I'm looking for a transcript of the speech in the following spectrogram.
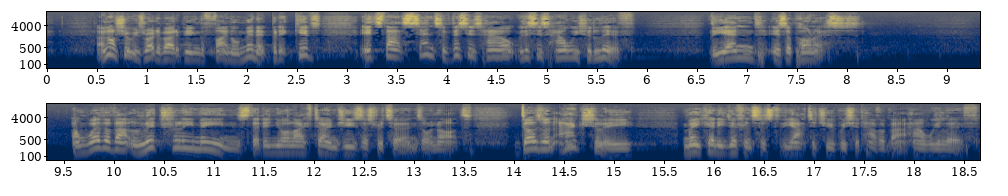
I'm not sure he was right about it being the final minute, but it gives, it's that sense of this is how, this is how we should live. The end is upon us. And whether that literally means that in your lifetime Jesus returns or not doesn't actually make any difference as to the attitude we should have about how we live.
